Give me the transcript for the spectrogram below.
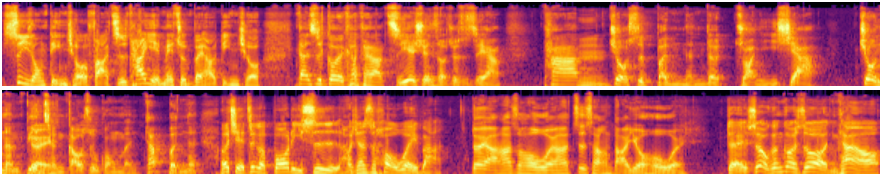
是一种顶球法，只是他也没准备好顶球，但是各位看看到职业选手就是这样，他就是本能的转一下。就能变成高速攻门，他本能，而且这个玻璃是好像是后卫吧？对啊，他是后卫，他至常打右后卫。对，所以我跟各位说，你看哦，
